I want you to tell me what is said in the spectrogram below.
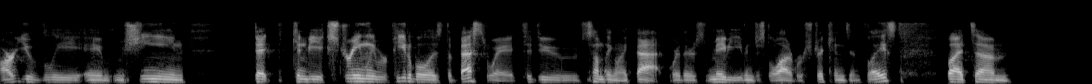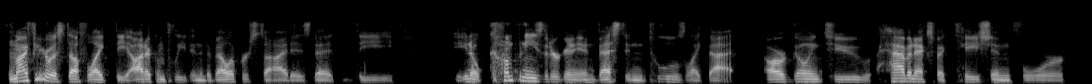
arguably a machine that can be extremely repeatable is the best way to do something like that, where there's maybe even just a lot of restrictions in place. But um, my fear with stuff like the autocomplete and the developer side is that the you know companies that are going to invest in tools like that are going to have an expectation for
